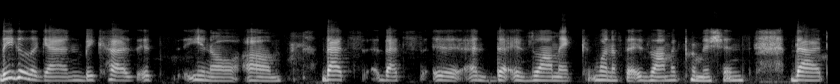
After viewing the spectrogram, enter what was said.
legal again because it's you know um, that's that's uh, and the Islamic one of the Islamic permissions that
